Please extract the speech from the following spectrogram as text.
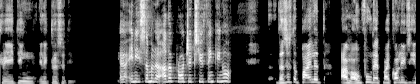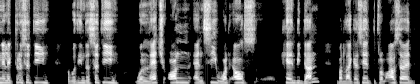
creating electricity. Uh, any similar other projects you're thinking of? This is the pilot. I'm hopeful that my colleagues in electricity within the city will latch on and see what else can be done. But like I said, from our side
